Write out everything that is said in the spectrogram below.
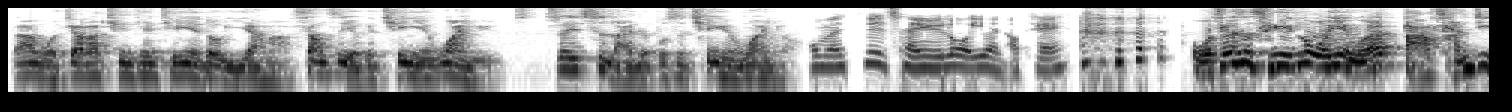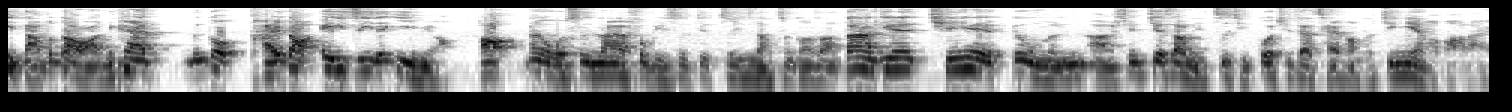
当然，我叫他千千千叶都一样啊。上次有个千言万语，这一次来的不是千言万语，我们是沉鱼落雁。OK，我才是沉鱼落雁，我要打残疾打不到啊！你看能够排到 AZ 的疫苗。好，那个我是那个富比士执行长陈高尚。当然，今天千叶跟我们啊，先介绍你自己过去在采访的经验，好不好？来。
